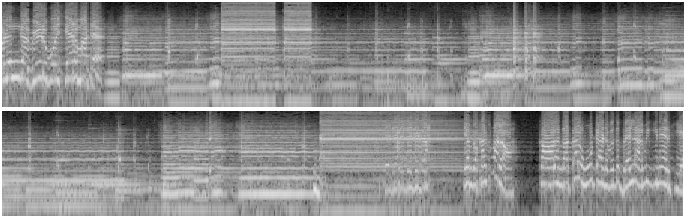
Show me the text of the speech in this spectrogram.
ஒழுங்கா வீடு போய் சேர மாட்டேன். ஊட்டாண்டு வந்து பெல் அமைக்கினே இருக்கிய.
